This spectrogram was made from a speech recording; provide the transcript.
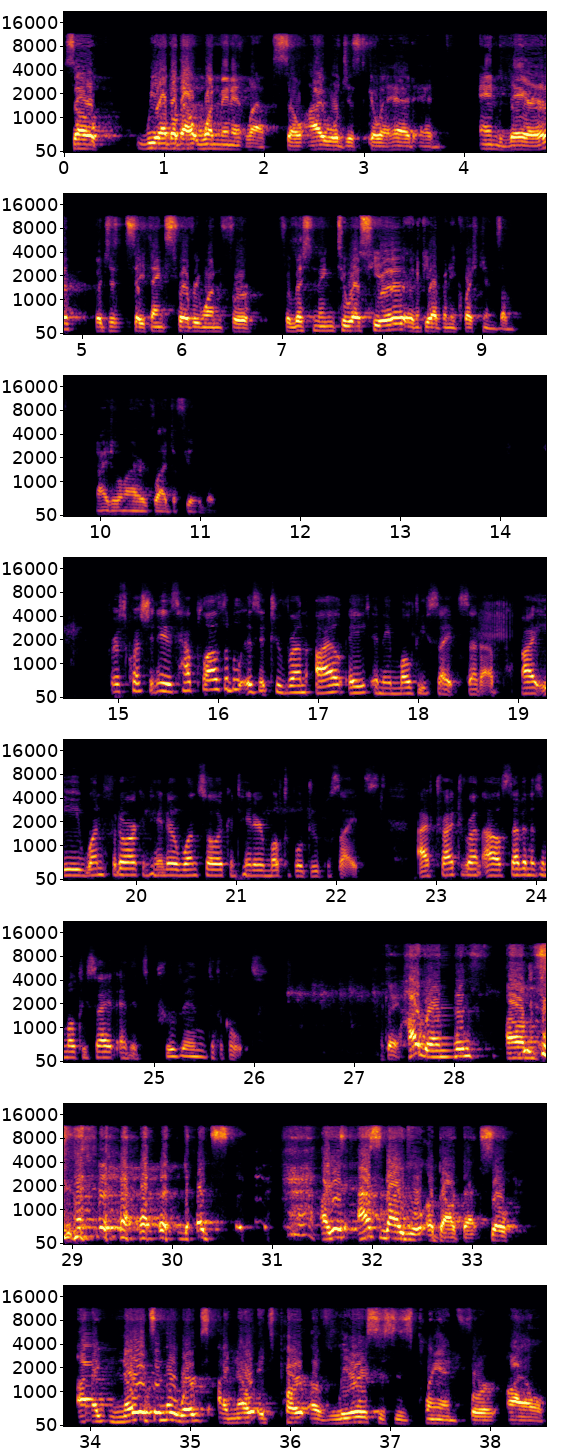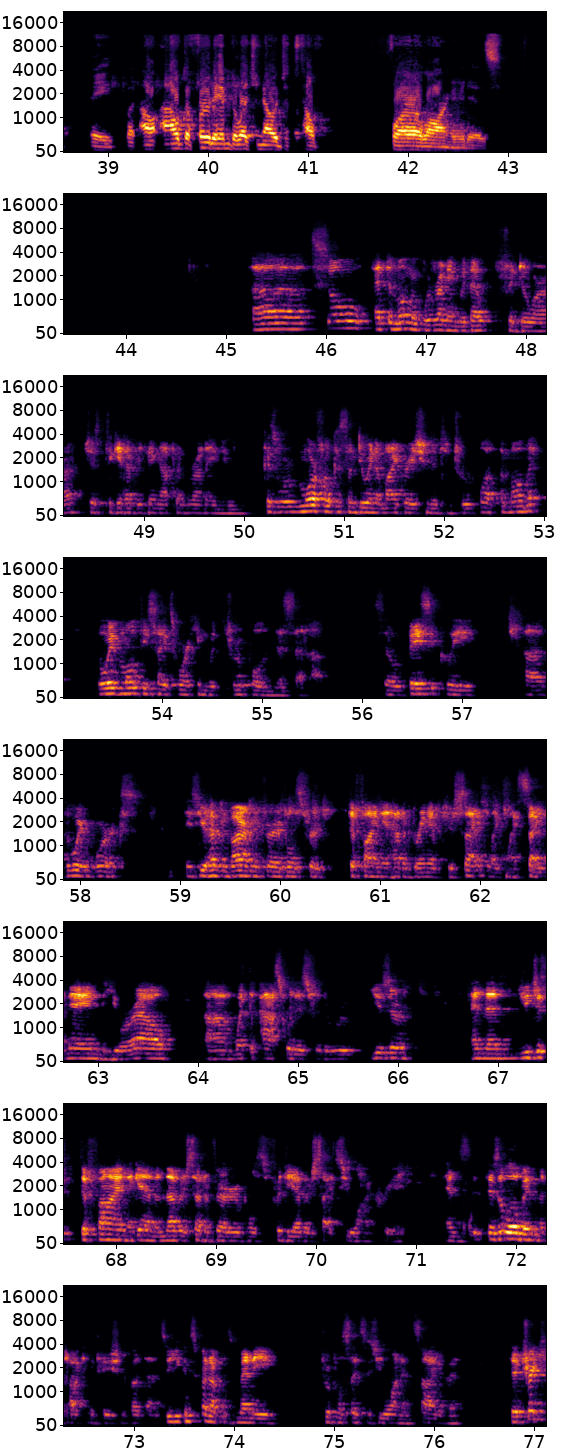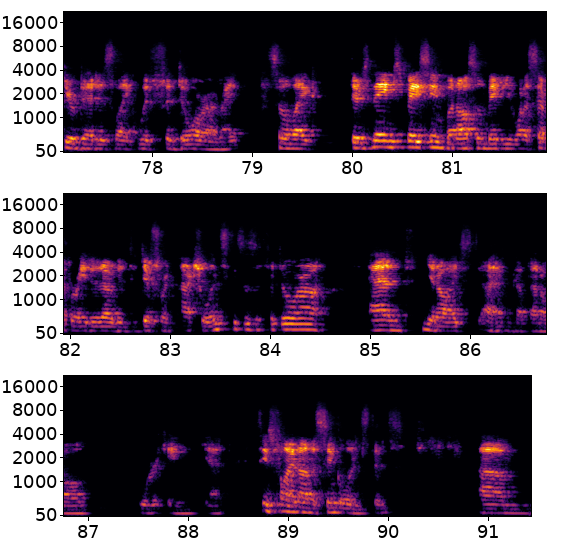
So we have about one minute left. So I will just go ahead and end there, but just say thanks for everyone for, for listening to us here. And if you have any questions, um, Nigel and I are glad to field them. First question is, how plausible is it to run ISLE8 in a multi-site setup, i.e. one Fedora container, one Solr container, multiple Drupal sites? I've tried to run ISLE7 as a multi-site and it's proven difficult. Okay, hi Brandon. Um, that's, I guess ask Nigel about that. So I know it's in the works. I know it's part of Lyrasis's plan for ISLE8, but I'll, I'll defer to him to let you know just how far along it is. Uh, so at the moment we're running without Fedora just to get everything up and running because we're more focused on doing a migration into Drupal at the moment, but we have multi-sites working with Drupal in this setup. So basically uh, the way it works is you have environment variables for defining how to bring up your site, like my site name, the URL, um, what the password is for the root user. And then you just define, again, another set of variables for the other sites you want to create. And there's a little bit in the documentation about that. So you can spin up as many Drupal sites you want inside of it. The trickier bit is like with Fedora, right? So like there's namespacing, but also maybe you want to separate it out into different actual instances of Fedora. And you know, I just I haven't got that all working yet. Seems fine on a single instance. Um,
